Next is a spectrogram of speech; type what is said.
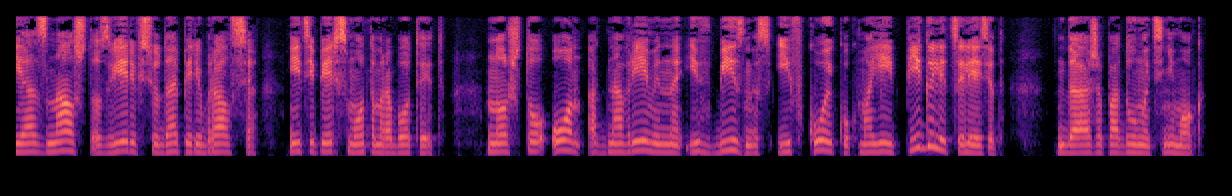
Я знал, что Зверев сюда перебрался и теперь с мотом работает. Но что он одновременно и в бизнес, и в койку к моей пигалице лезет, даже подумать не мог.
